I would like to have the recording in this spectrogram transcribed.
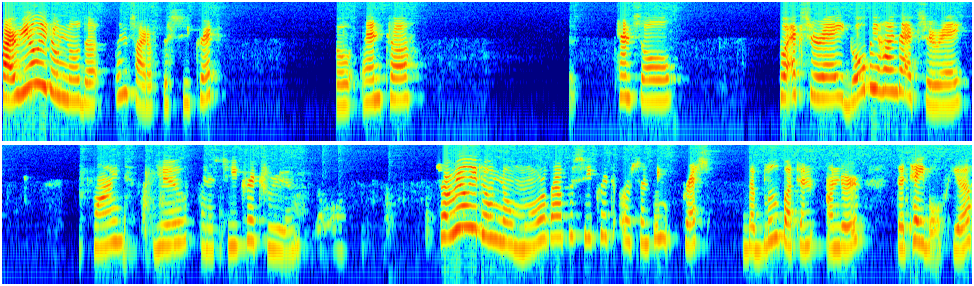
I really don't know the inside of the secret. So enter. Cancel. So x-ray. Go behind the x-ray. Find you in a secret room. So I really don't know more about the secret or something. Press the blue button under the table here.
